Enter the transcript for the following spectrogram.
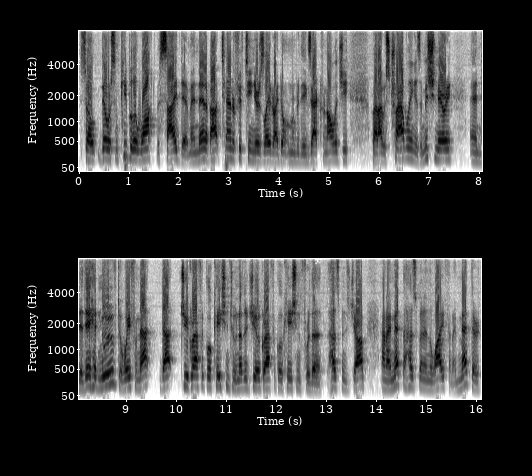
So there were some people that walked beside them. And then about 10 or 15 years later, I don't remember the exact chronology, but I was traveling as a missionary and they had moved away from that, that geographic location to another geographic location for the husband's job. And I met the husband and the wife, and I met their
